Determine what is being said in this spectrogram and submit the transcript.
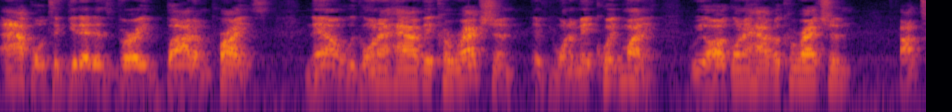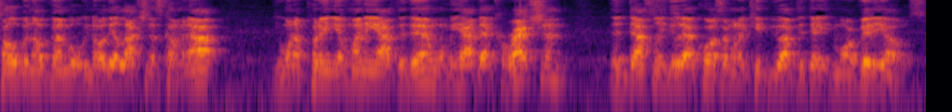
Apple to get at its very bottom price. Now, we're going to have a correction if you want to make quick money. We are going to have a correction October, November. We know the election is coming up. You want to put in your money after then when we have that correction, then definitely do that. Of course, I'm going to keep you up to date in more videos.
